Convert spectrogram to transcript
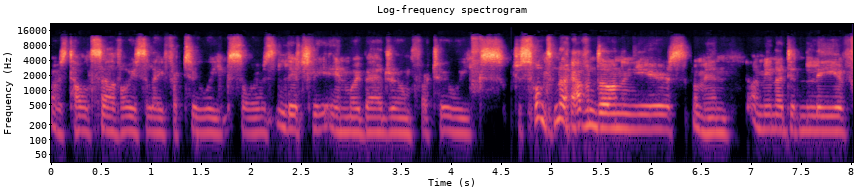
I was told self isolate for two weeks. So I was literally in my bedroom for two weeks, just something I haven't done in years. I mean, I mean, I didn't leave.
